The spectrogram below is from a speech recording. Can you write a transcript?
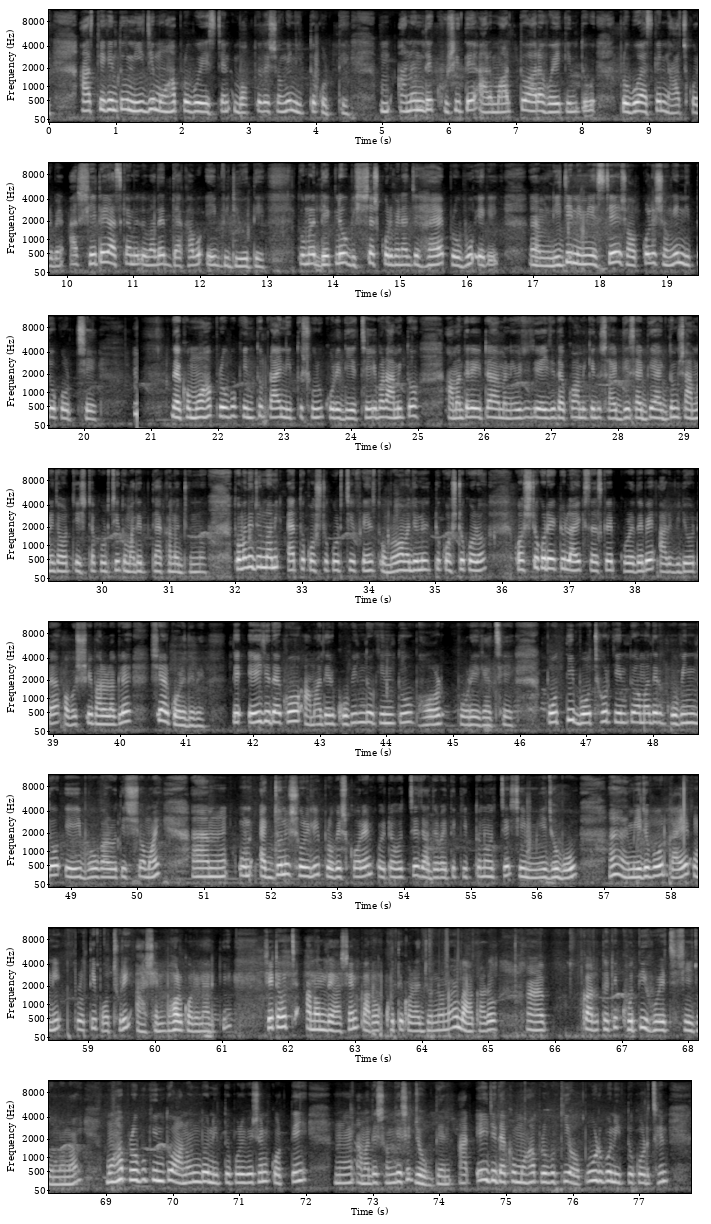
আজকে কিন্তু নিজে মহাপ্রভু এসছেন ভক্তদের সঙ্গে নৃত্য করতে। আনন্দে, খুশিতে আর মার্তহারা হয়ে কিন্তু প্রভু আজকে নাচ করবেন। আর সেটাই আজকে আমি তোমাদের দেখাবো এই ভিডিওতে। তোমরা দেখলেও বিশ্বাস করবে না যে হ্যাঁ প্রভু নিজে নেমে এসছে, সকলের সঙ্গে নৃত্য করছে। দেখো, মহাপ্রভু কিন্তু প্রায় নৃত্য শুরু করে দিয়েছে। এবার আমি তো আমাদের এটা মানে ওই যে, এই যে দেখো, আমি কিন্তু সাইড দিয়ে সাইড দিয়ে একদম সামনে যাওয়ার চেষ্টা করছি তোমাদের দেখানোর জন্য। তোমাদের জন্য আমি এত কষ্ট করছি ফ্রেন্ডস তোমরাও আমার জন্য একটু কষ্ট করো। কষ্ট করে একটু লাইক সাবস্ক্রাইব করে দেবে। আর ভিডিওটা অবশ্যই ভালো লাগলে শেয়ার করে দেবে। তো এই যে দেখো, আমাদের গোবিন্দ কিন্তু ভর পড়ে গেছে। প্রতি বছর কিন্তু আমাদের গোবিন্দ এই ভোগ আরতির সময় একজনের শরীরে প্রবেশ করেন। ওইটা হচ্ছে যাদের বাড়িতে কীর্তন হচ্ছে, সেই মেজ বউ। হ্যাঁ মেজ বউর গায়ে উনি প্রতি বছরই আসেন, ভর করেন আর কি। সেটা হচ্ছে আনন্দে আসেন, কারও ক্ষতি করার জন্য নয় বা কারও কারও থেকে ক্ষতি হয়েছে সেই জন্য নয়। মহাপ্রভু কিন্তু আনন্দ নৃত্য পরিবেশন করতেই আমাদের সঙ্গে এসে যোগ দেন। আর এই যে দেখো মহাপ্রভু কি অপূর্ব নৃত্য করছেন,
